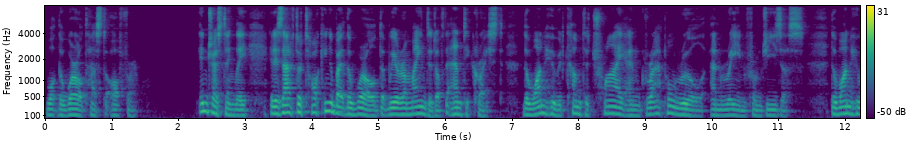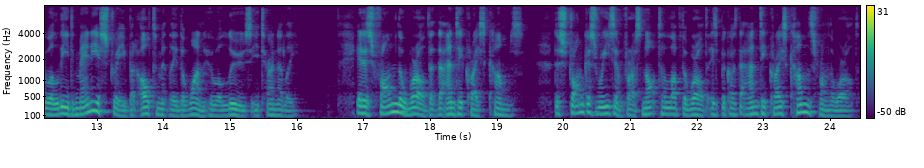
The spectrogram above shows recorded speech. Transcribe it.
what the world has to offer. Interestingly, it is after talking about the world that we are reminded of the Antichrist, the one who would come to try and grapple rule and reign from Jesus, the one who will lead many astray, but ultimately the one who will lose eternally. It is from the world that the Antichrist comes. The strongest reason for us not to love the world is because the Antichrist comes from the world.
